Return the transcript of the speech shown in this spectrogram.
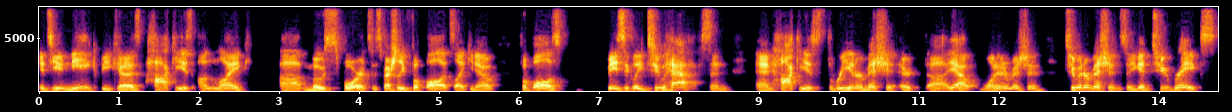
it's unique because hockey is unlike uh, most sports, especially football. It's like you know football is basically two halves and and hockey is three intermission or uh, yeah one intermission two intermissions. So you get two breaks,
